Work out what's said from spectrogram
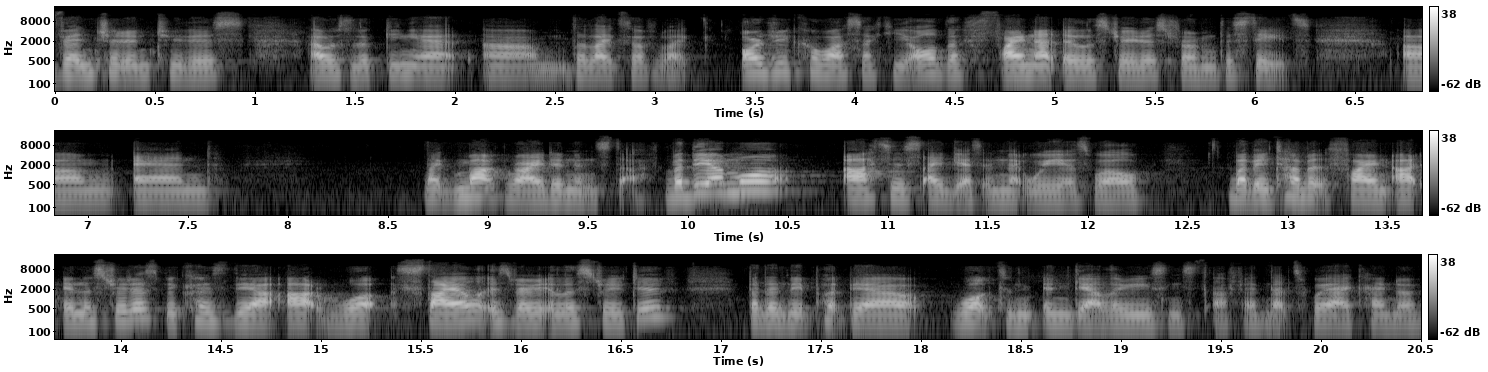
ventured into this, I was looking at um, the likes of like Audrey Kawasaki, all the fine art illustrators from the states, um, and like Mark Ryden and stuff. But they are more artists, I guess, in that way as well. But they term it fine art illustrators because their artwork style is very illustrative. But then they put their work in, in galleries and stuff, and that's where I kind of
